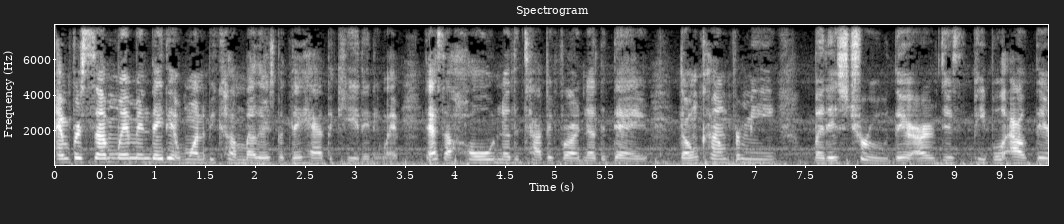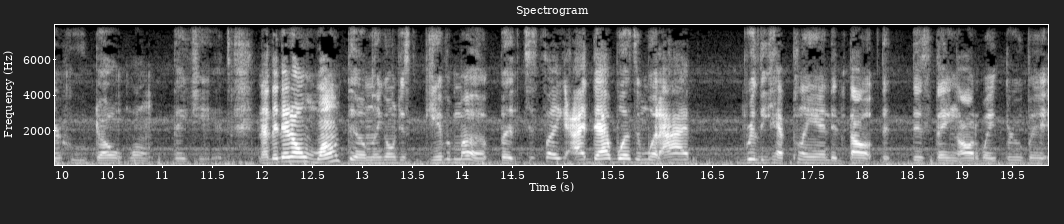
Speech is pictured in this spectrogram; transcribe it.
And for some women, they didn't want to become mothers, but they had the kid anyway. That's a whole nother topic for another day. Don't come for me, but it's true. There are just people out there who don't want their kids. Now that they don't want them, they're gonna just give them up. But just like I, that wasn't what I really have planned and thought that this thing all the way through. But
